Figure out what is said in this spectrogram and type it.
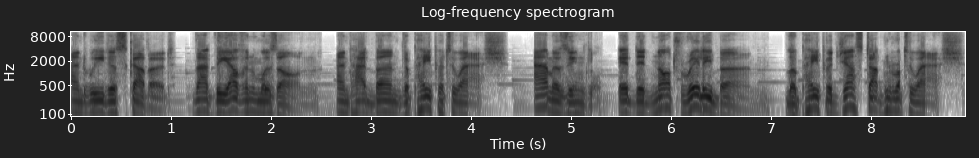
and we discovered that the oven was on and had burned the paper to ash. Amazing. It did not really burn. The paper just turned to ash.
